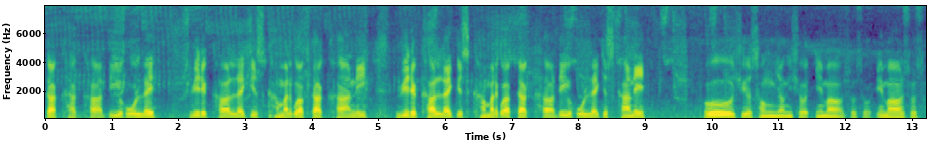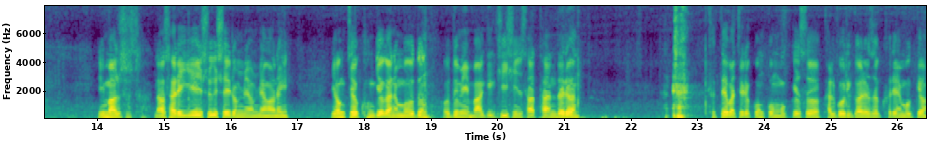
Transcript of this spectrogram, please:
카카카디 홀레 위르카 레기스 카말과 카카니 위르카 레기스 카말과 카카니 홀레기스 카니. 오 주여 성령이셔 임하소서 임하소서 임하소서 나사렛 예수 그리스도 이름 명하니 영적 공격하는 모든 어둠의 마귀 귀신 사탄들은 특대밭줄에 꽁꽁 묶여서 갈고리 걸어서 크레 묶여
